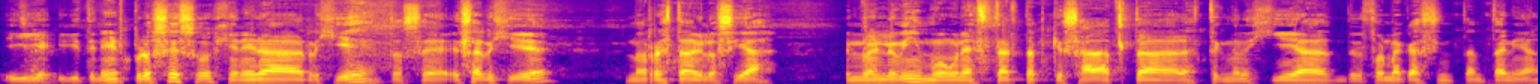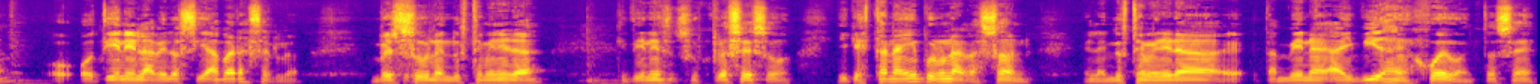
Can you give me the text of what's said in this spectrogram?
Y, tener proceso genera rigidez, entonces esa rigidez nos resta velocidad. No es lo mismo una startup que se adapta a las tecnologías de forma casi instantánea o, tiene la velocidad para hacerlo, versus una industria minera que tiene sus procesos y que están ahí por una razón. En la industria minera eh, también hay, vidas en juego, entonces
